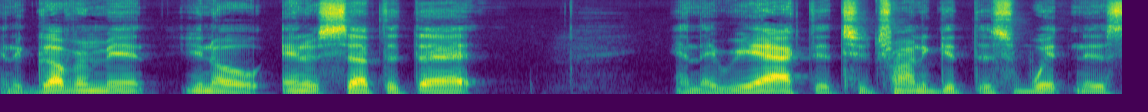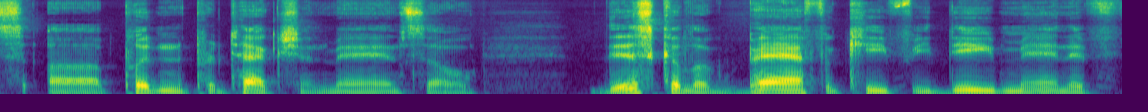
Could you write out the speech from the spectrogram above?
And the government, you know, intercepted that and they reacted to trying to get this witness uh, put in protection, man. So this could look bad for Keefe D, man, if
